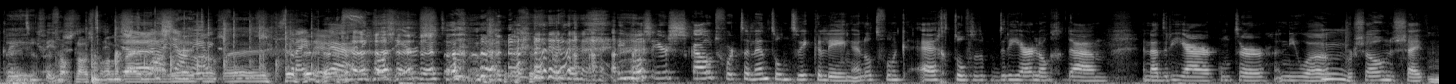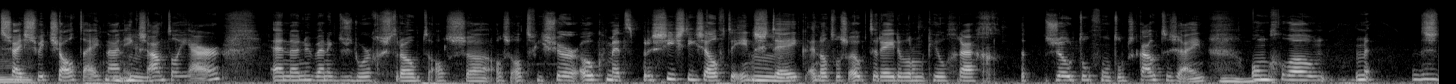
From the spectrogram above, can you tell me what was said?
Creatieve Hey, Industrie. applaus voor allebei. Ja, ja, Je. Strijder. Ja, ik was eerst, ik was eerst scout voor talentontwikkeling. En dat vond ik echt tof. Dat heb ik drie jaar lang gedaan. En na drie jaar komt er een nieuwe Mm. persoon. Dus zij, Mm. zij switchen altijd na een Mhm. x aantal jaar. En eh, nu ben ik dus doorgestroomd als, eh, als adviseur. Ook met precies diezelfde insteek. En dat was ook de reden waarom ik heel graag het zo tof vond om scout te zijn. Om gewoon... me- dus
